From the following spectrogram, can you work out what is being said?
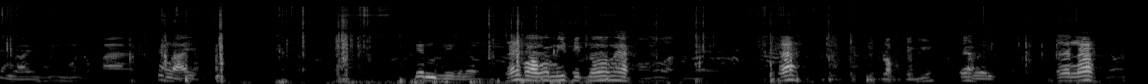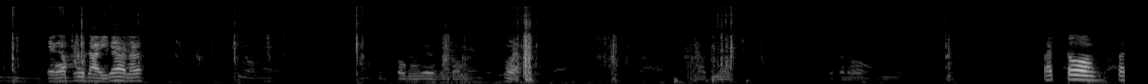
จังไรจังไรเต็ มเลยกันแล้วไหนบอกว่ามีสิบโลไงหลอกอย่างนี้เดินนะแข่งกับผู้ใดแค่นะตรงนี้ก็ตรงครับเนี่ยกระดองปลาตองปลา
